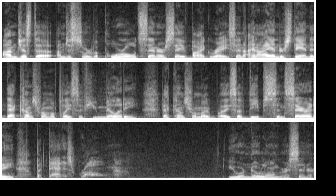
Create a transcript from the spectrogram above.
I'm just, a, I'm just sort of a poor old sinner saved by grace. And, and I understand that that comes from a place of humility, that comes from a place of deep sincerity, but that is wrong. You are no longer a sinner.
